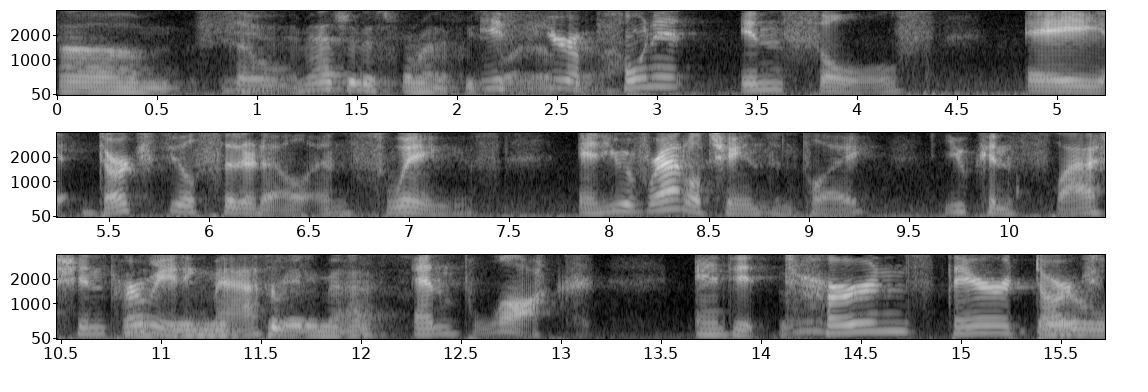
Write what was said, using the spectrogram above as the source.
Um, So, man, imagine this format if we still If had your Oko. opponent Ensouls a Darksteel Citadel and swings, and you have Rattle Chains in play, you can flash in Permeating Mass permeating mass, and block, and it turns their Darksteel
